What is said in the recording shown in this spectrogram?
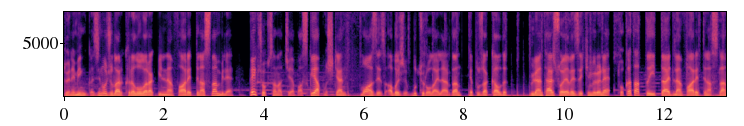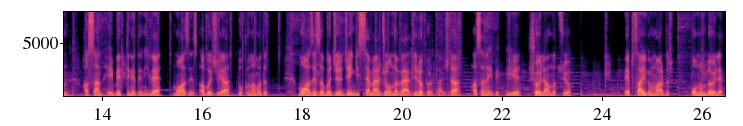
Dönemin gazinocular kralı olarak bilinen Fahrettin Aslan bile pek çok sanatçıya baskı yapmışken Muazzez Abacı bu tür olaylardan hep uzak kaldı. Bülent Ersoy'a ve Zeki Müren'e tokat attığı iddia edilen Fahrettin Aslan, Hasan Heybetli nedeniyle Muazzez Abacı'ya dokunamadı. Muazzez Abacı, Cengiz Semercioğlu'na verdiği röportajda Hasan Heybetli'yi şöyle anlatıyor. Hep saygım vardır. Onun da öyle.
